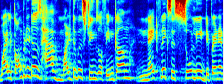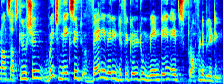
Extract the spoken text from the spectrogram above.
while competitors have multiple streams of income, Netflix is solely dependent on subscription, which makes it very, very difficult to maintain its profitability.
